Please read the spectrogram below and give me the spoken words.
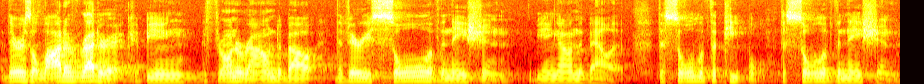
there is a lot of rhetoric being thrown around about the very soul of the nation being on the ballot, the soul of the people, the soul of the nation.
